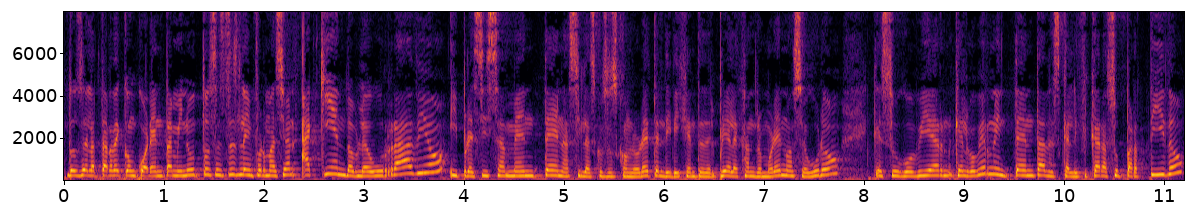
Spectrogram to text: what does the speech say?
Dos de la tarde con 40 minutos. Esta es la información aquí en W Radio y precisamente en Así las cosas con Loreta, el dirigente del PRI, Alejandro Moreno, aseguró que su gobierno, que el gobierno intenta descalificar a su partido,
